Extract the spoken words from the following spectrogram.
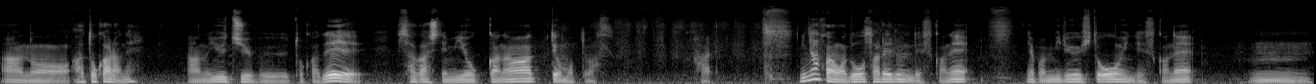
あの後からねあの YouTube とかで探してみようかなって思ってます。はい。皆さんはどうされるんですかね？やっぱ見る人多いんですかね？うん。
